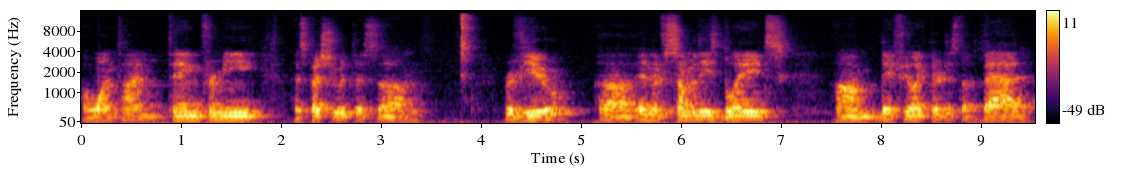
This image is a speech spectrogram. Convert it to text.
a one-time thing for me, especially with this um, review. Uh, and if some of these blades, um, they feel like they're just a bad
